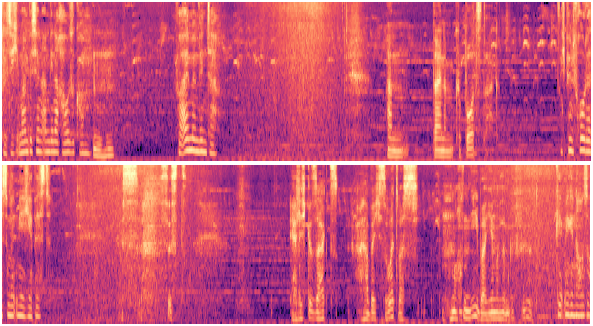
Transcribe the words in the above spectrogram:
Fühlt sich immer ein bisschen an wie nach Hause kommen. Mhm. Vor allem im Winter. An deinem Geburtstag. Ich bin froh, dass du mit mir hier bist. Es, es ist. Ehrlich gesagt, habe ich so etwas noch nie bei jemandem gefühlt. Geht mir genauso.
